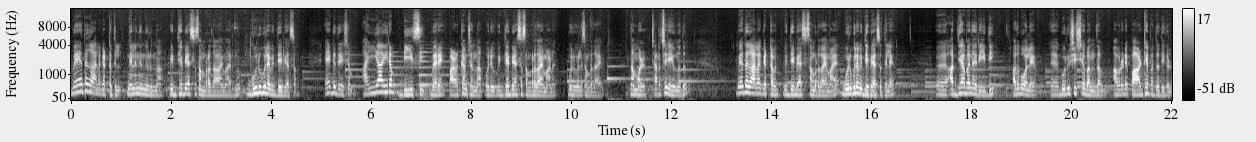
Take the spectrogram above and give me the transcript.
വേദകാലഘട്ടത്തിൽ നിലനിന്നിരുന്ന വിദ്യാഭ്യാസ സമ്പ്രദായമായിരുന്നു ഗുരുകുല വിദ്യാഭ്യാസം. ഏകദേശം അയ്യായിരം ബി സി വരെ പഴക്കം ചെന്ന ഒരു വിദ്യാഭ്യാസ സമ്പ്രദായമാണ് ഗുരുകുല സമ്പ്രദായം. നമ്മൾ ചർച്ച ചെയ്യുന്നത് വേദകാലഘട്ട വിദ്യാഭ്യാസ സമ്പ്രദായമായ ഗുരുകുല വിദ്യാഭ്യാസത്തിലെ അധ്യാപന രീതി അതുപോലെ ഗുരുശിഷ്യ ബന്ധം അവരുടെ പാഠ്യപദ്ധതികൾ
